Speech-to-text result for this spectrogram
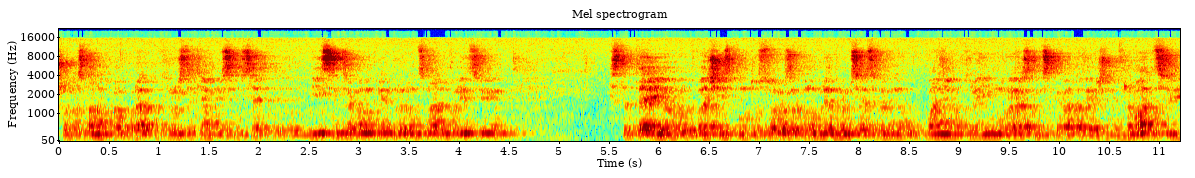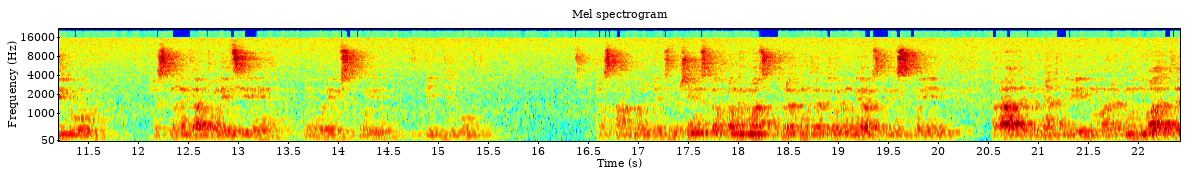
щодо стану правопорядку, керуючи статтями 88 закону України про національну поліцію, статтею 26 пункту 40 закону України про місцеве самоврядування в Україні Новоярська міська рада вирішила інформацію представника поліції Яворівської відділу про стан боротьби з злочинством охорони громадського порядку території Новоярської міської ради прийняти до відома. Рекомендувати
